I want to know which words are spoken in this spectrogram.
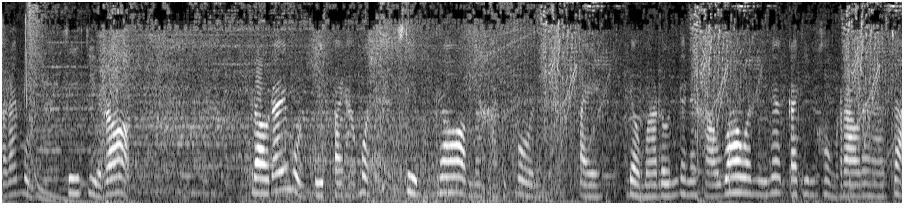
จะได้หมุนฟรีกี่รอบเราได้หมุนฟรีไปทั้งหมด 10 รอบนะคะท คนไปเดี๋ยวมารุ้นกันนะคะ ว่าวันนี้เนี่ยกระทิงของเรานะคะจะ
